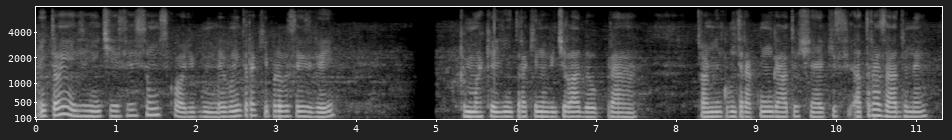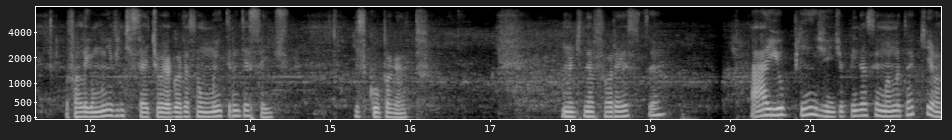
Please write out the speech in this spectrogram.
Então é isso, gente. Esses são os códigos. Eu vou entrar aqui para vocês verem. Que eu marquei de entrar aqui no ventilador para Pra me encontrar com um gato cheques atrasado, né? Eu falei 1h27, agora são 1h36. Desculpa, gato. Vamos aqui na floresta. Ah, e o PIN, gente. O PIN da semana tá aqui, ó.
